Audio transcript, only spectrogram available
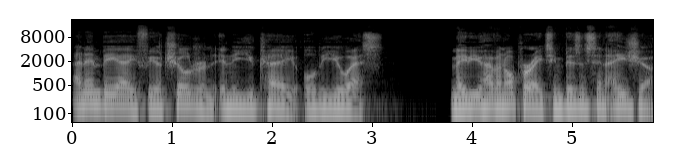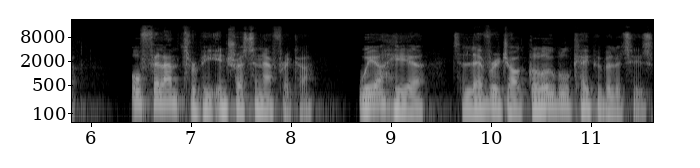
an MBA for your children in the UK or the US. Maybe you have an operating business in Asia or philanthropy interest in Africa. We are here to leverage our global capabilities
